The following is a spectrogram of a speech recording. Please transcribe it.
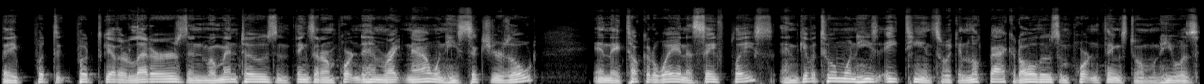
they put to, put together letters and mementos and things that are important to him right now when he's six years old, and they tuck it away in a safe place and give it to him when he's 18, so he can look back at all those important things to him when he was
